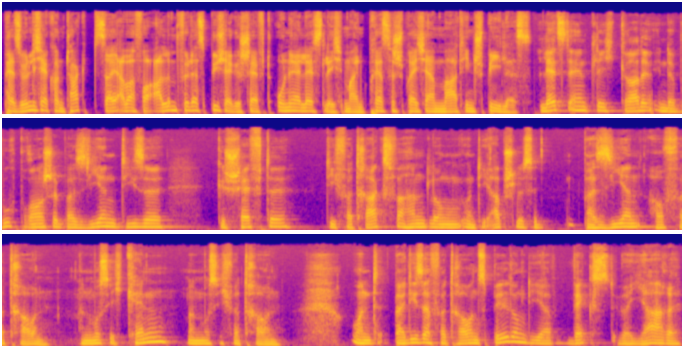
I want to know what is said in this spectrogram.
Persönlicher Kontakt sei aber vor allem für das Büchergeschäft unerlässlich, meint Pressesprecher Martin Spieles. Letztendlich, gerade in der Buchbranche, basieren diese Geschäfte, die Vertragsverhandlungen und die Abschlüsse basieren auf Vertrauen. Man muss sich kennen, man muss sich vertrauen. Und bei dieser Vertrauensbildung, die ja wächst über Jahre,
